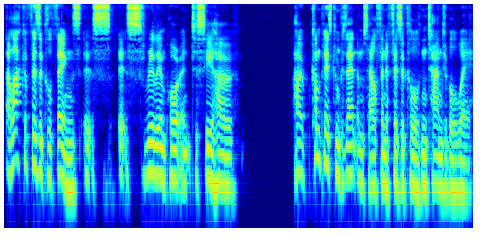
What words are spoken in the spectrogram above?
a lack of physical things, it's it's really important to see how how companies can present themselves in a physical and tangible way.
